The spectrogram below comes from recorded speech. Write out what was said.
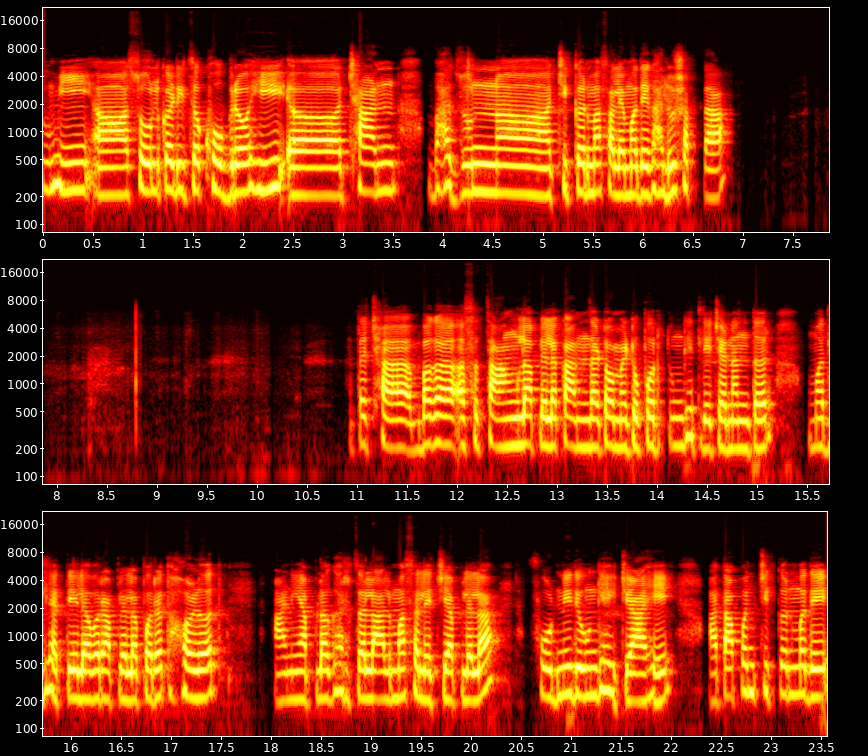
तुम्ही सोलकढीचं खोबरं ही छान भाजून चिकन मसाल्यामध्ये घालू शकता. आता छा बघा असं चांगलं आपल्याला कांदा टोमॅटो परतून घेतल्याच्या नंतर मधल्या तेलावर आपल्याला परत हळद आणि आपला घरचा लाल मसाल्याची आपल्याला फोडणी देऊन घ्यायची आहे. आता आपण चिकनमध्ये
